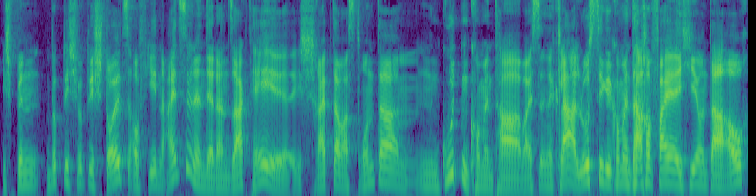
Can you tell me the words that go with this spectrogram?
ich bin wirklich, wirklich stolz auf jeden Einzelnen, der dann sagt, hey, ich schreibe da was drunter, einen guten Kommentar, weißt du, klar, lustige Kommentare feiere ich hier und da auch,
